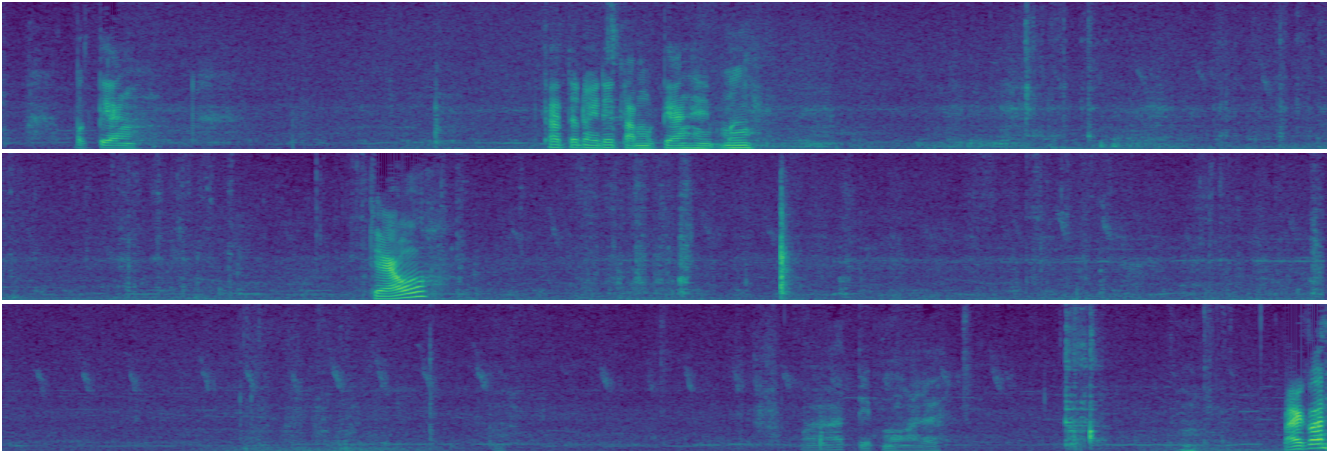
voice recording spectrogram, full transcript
ำบักแตงถ้าตะหน่อยได้ตำบักแตงให้มึงแจ๋วว้าติดหมอเลย ไปก่อน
